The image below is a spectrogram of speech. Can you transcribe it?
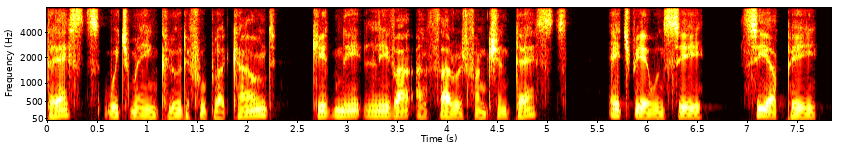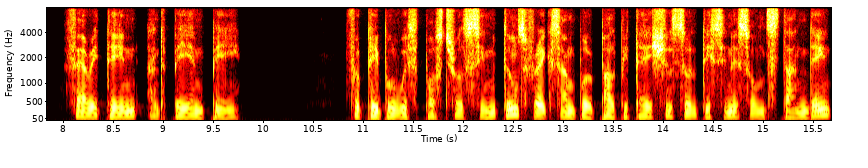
tests, which may include a full blood count, kidney, liver, and thyroid function tests, HbA1c, CRP, ferritin, and BNP. For people with postural symptoms, for example, palpitations or dizziness on standing,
